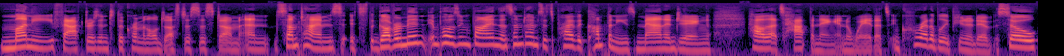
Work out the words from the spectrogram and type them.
money factors into the criminal justice system. And sometimes it's the government imposing fines, and sometimes it's private companies managing how that's happening in a way that's incredibly punitive. So,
